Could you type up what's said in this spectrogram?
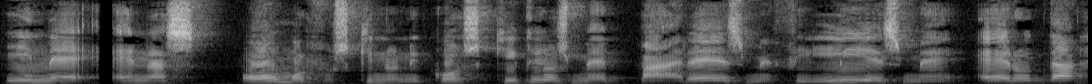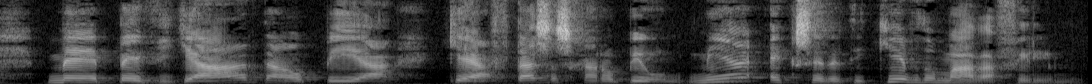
είναι ένας όμορφος κοινωνικός κύκλος με παρές, με φιλίες, με έρωτα, με παιδιά τα οποία και αυτά σας χαροποιούν. Μία εξαιρετική εβδομάδα φίλοι μου.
